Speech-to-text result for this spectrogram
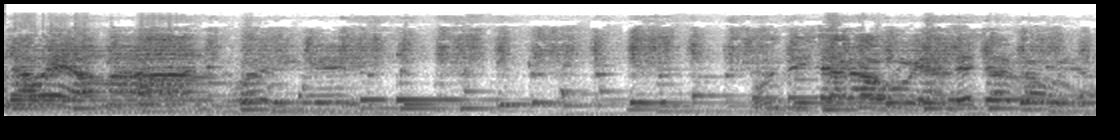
Mwanawe amani walige Usichakauya nechakauya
